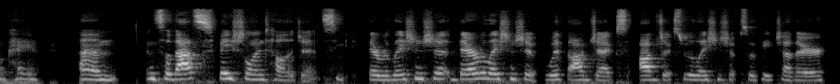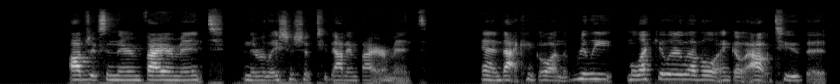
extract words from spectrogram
Okay. Um, and so that's spatial intelligence their relationship their relationship with objects objects relationships with each other objects in their environment and their relationship to that environment and that can go on the really molecular level and go out to the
